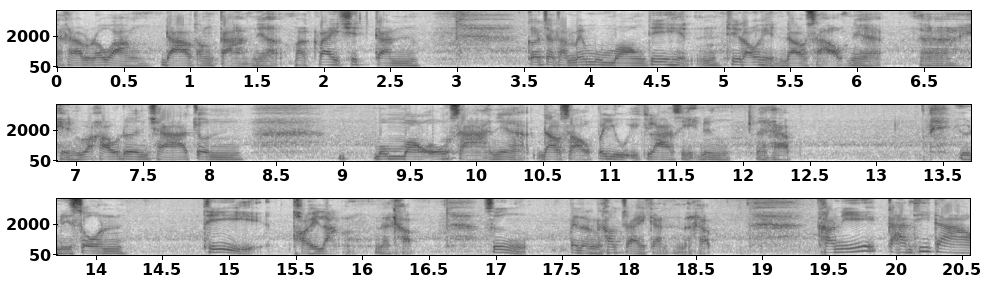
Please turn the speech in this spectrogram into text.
นะครับ ระหว่างดาวต่างๆเนี่ยมาใกล้ชิดกัน ก็จะทำให้มุมมองที่เห็นที่เราเห็นดาวเสาร์เนี่ยนะเห็นว่าเขาเดินช้าจนมุมมององศาเนี่ยดาวเสาร์ไปอยู่อีกราศีหนึ่งนะครับ อยู่ในโซนที่ถอยหลังนะครับ ซึ่งเป็นอันเข้าใจกันนะครับ คราวนี้การที่ดาว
